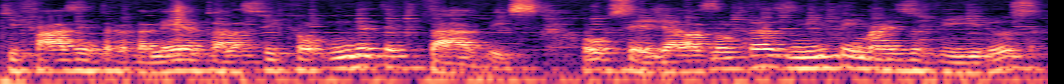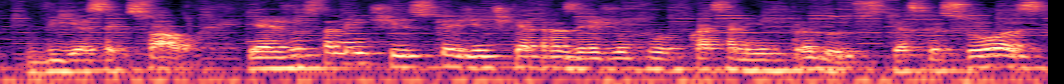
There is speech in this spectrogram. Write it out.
que fazem tratamento, elas ficam indetectáveis. Ou seja, elas não transmitem mais o vírus via sexual. E é justamente isso que a gente quer trazer junto com essa linha de produtos. Que as pessoas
